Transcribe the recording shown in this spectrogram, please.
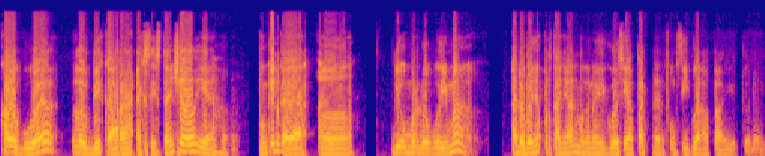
Kalau gue lebih ke arah existential ya. Mungkin kayak uh, di umur 25 ada banyak pertanyaan mengenai gue siapa dan fungsi gue apa gitu. Dan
